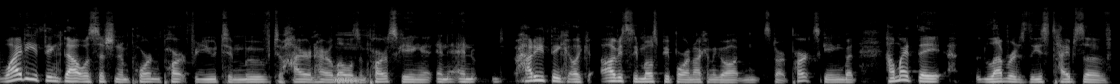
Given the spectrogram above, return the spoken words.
why do you think that was such an important part for you to move to higher and higher levels mm. in park skiing and and how do you think like obviously most people are not going to go out and start park skiing but how might they leverage these types of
